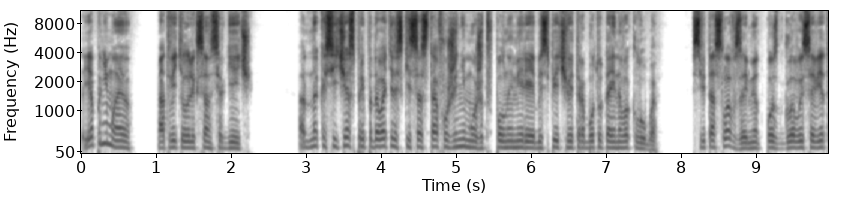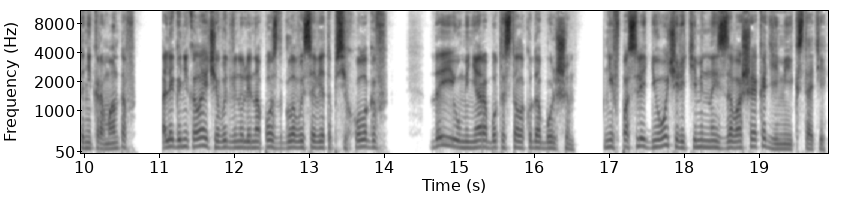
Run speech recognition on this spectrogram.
«Я понимаю», — ответил Александр Сергеевич. «Однако сейчас преподавательский состав уже не может в полной мере обеспечивать работу тайного клуба. Святослав займет пост главы Совета некромантов, Олега Николаевича выдвинули на пост главы Совета психологов, да и у меня работы стало куда больше. Не в последнюю очередь именно из-за вашей академии, кстати.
